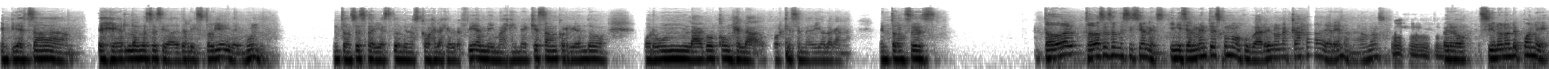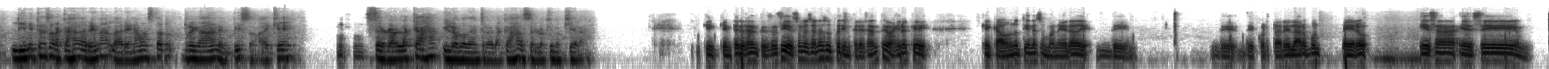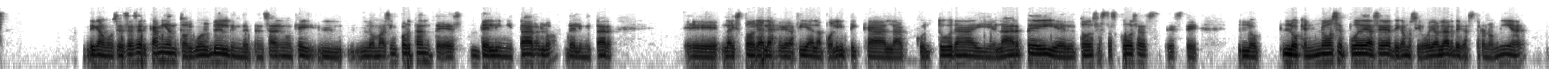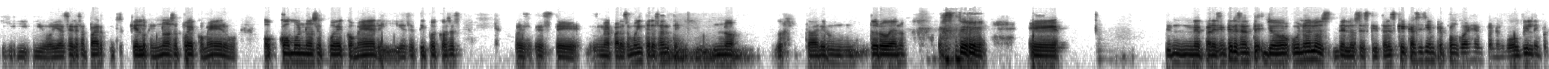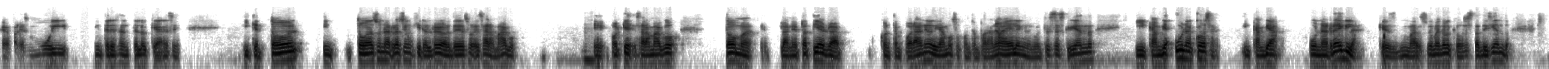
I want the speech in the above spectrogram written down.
empieza a tejer las necesidades de la historia y del mundo. Entonces ahí es donde nos coge la geografía. Me imaginé que estaban corriendo por un lago congelado porque se me dio la gana. Entonces, todas esas decisiones, inicialmente es como jugar en una caja de arena, nada más. Pero si uno no le pone límites a la caja de arena, la arena va a estar regada en el piso. Hay que cerrar la caja y luego dentro de la caja hacer lo que uno quiera. Qué, interesante. Eso sí, eso me suena súper interesante. Imagino que, cada uno tiene su manera de, de, cortar el árbol, pero esa, ese, digamos, ese acercamiento al world building, de pensar en, ok, lo más importante es delimitarlo, delimitar eh, la historia, la geografía, la política, la cultura y el arte y el, todas estas cosas, este, lo, lo, que no se puede hacer, digamos, si voy a hablar de gastronomía y, voy a hacer esa parte, qué es lo que no se puede comer o, o, cómo no se puede comer y ese tipo de cosas, pues este, me parece muy interesante. No, uf, va a venir un bueno este, eh, me parece interesante. Yo, uno de los, de los escritores que casi siempre pongo ejemplo en el world building, porque me parece muy interesante lo que hace, y que todo, toda su narración gira alrededor de eso, es Saramago. Eh, porque Saramago toma planeta Tierra contemporáneo, digamos, o contemporáneo a él en el momento que está escribiendo, y cambia una cosa, y cambia una regla, que es más o menos lo que vos estás diciendo.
